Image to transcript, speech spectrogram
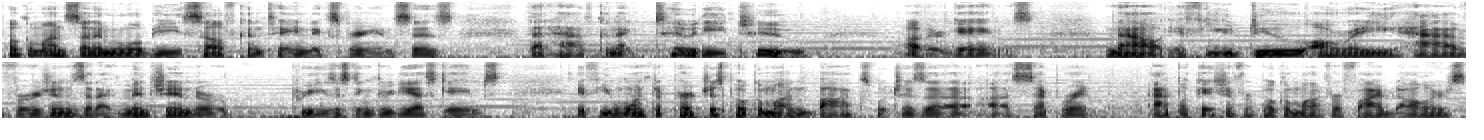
Pokemon Sun and Moon will be self-contained experiences that have connectivity to other games. Now, if you do already have versions that I've mentioned or pre-existing 3DS games, if you want to purchase Pokemon Box, which is a, a separate application for Pokemon for $5,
